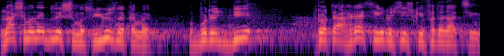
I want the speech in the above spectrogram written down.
нашими найближчими союзниками в боротьбі проти агресії Російської Федерації.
